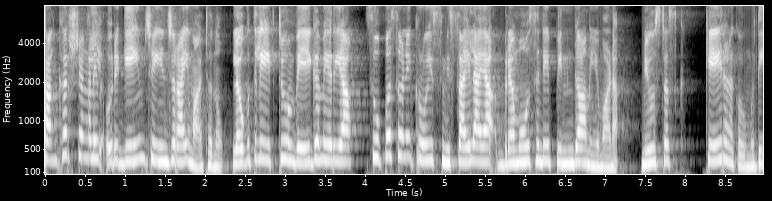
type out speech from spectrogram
സംഘർഷങ്ങളിൽ ഒരു ഗെയിം ചേഞ്ചറായി മാറ്റുന്നു. ലോകത്തിലെ ഏറ്റവും വേഗമേറിയ സൂപ്പർസോണിക് ക്രൂയിസ് മിസൈലായ ബ്രഹ്മോസിന്റെ പിൻഗാമിയുമാണ്. News desk Kerala Kaumudi.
